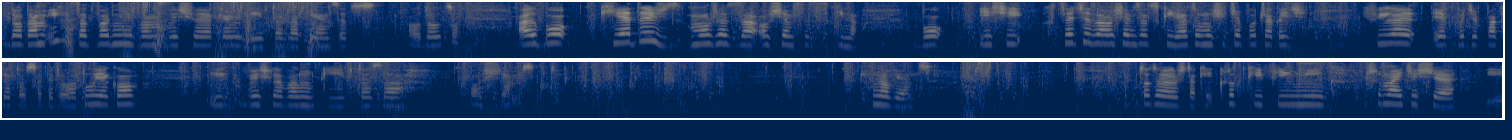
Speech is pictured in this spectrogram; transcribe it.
dodam ich, za dwa dni wam wyślę jakiegoś gifta za 500 fałdolców, albo kiedyś może za 800 skina, bo jeśli chcecie za 800 skina, to musicie poczekać chwilę, jak będzie pakiet, to sobie doładuję go i wyślę wam gifta za 800. No więc. To to już taki krótki filmik. Trzymajcie się.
